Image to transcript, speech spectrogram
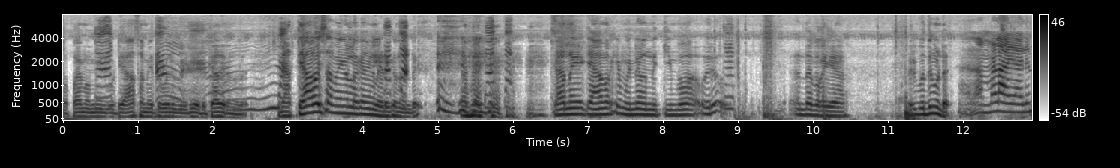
പപ്പായും മമ്മിയും കൂട്ടി ആ സമയത്ത് പോലും വീഡിയോ എടുക്കാതിരുന്നത്. പിന്നെ അത്യാവശ്യ സമയങ്ങളിലൊക്കെ ഞങ്ങൾ എടുക്കുന്നുണ്ട്. കാരണം ക്യാമറയ്ക്ക് മുന്നേ വന്ന് നിൽക്കുമ്പോൾ ഒരു എന്താ പറയാ ഒരു ബുദ്ധിമുട്ട്. നമ്മളായാലും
